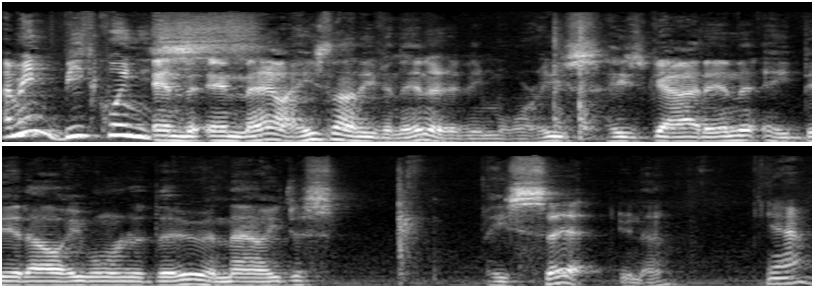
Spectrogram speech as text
I mean, Bitcoin is. And and now he's not even in it anymore. He's he's got in it. He did all he wanted to do, and now he just he's set, you know. yeah.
